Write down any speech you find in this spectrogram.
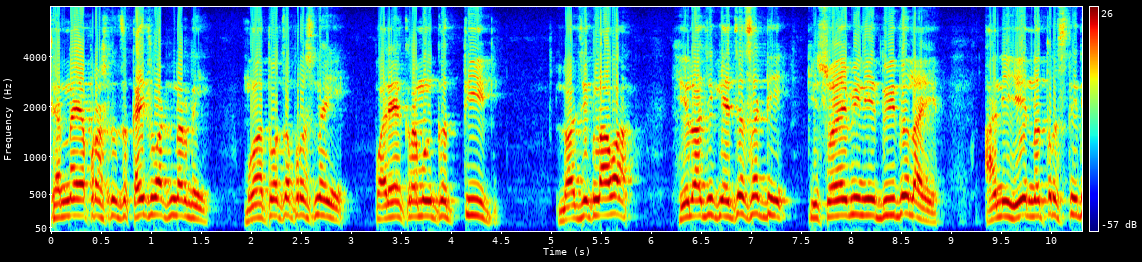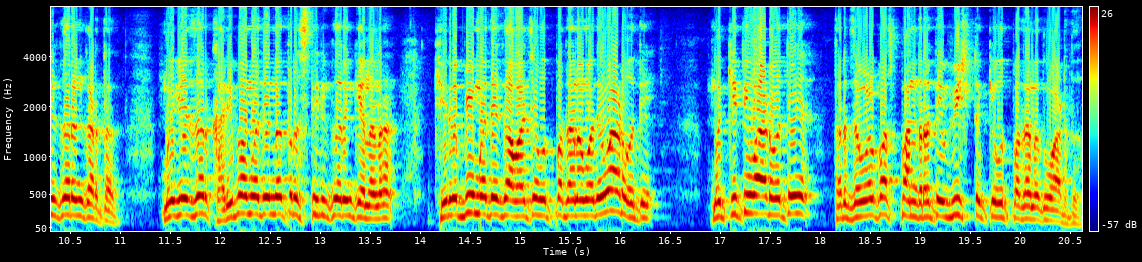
त्यांना या प्रश्नाचं काहीच वाटणार नाही. महत्त्वाचा प्रश्न आहे. पर्याय क्रमांक तीन. लॉजिक लावा. हे लॉजिक याच्यासाठी की सोयाबीन हे द्विदल आहे आणि हे नत्रस्थिरीकरण करतात. मग हे जर खरीपामध्ये नत्रस्थिरीकरण केलं ना की रब्बीमध्ये गव्हाच्या उत्पादनामध्ये वाढ होते. मग किती वाढ होते? तर जवळपास पंधरा ते वीस टक्के उत्पादनात वाढतं.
